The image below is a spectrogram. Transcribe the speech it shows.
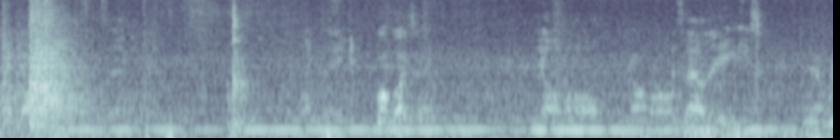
I got it. God dang it. What was it? Yamaha. Yamaha. It's out of the 80s. Yeah, we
